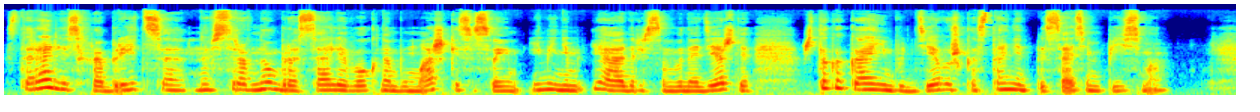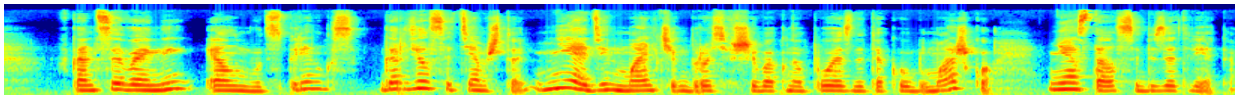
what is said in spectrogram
Старались храбриться, но все равно бросали в окна бумажки со своим именем и адресом в надежде, что какая-нибудь девушка станет писать им письма конце войны Элмвуд Спрингс гордился тем, что ни один мальчик, бросивший в окно поезда такую бумажку, не остался без ответа.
